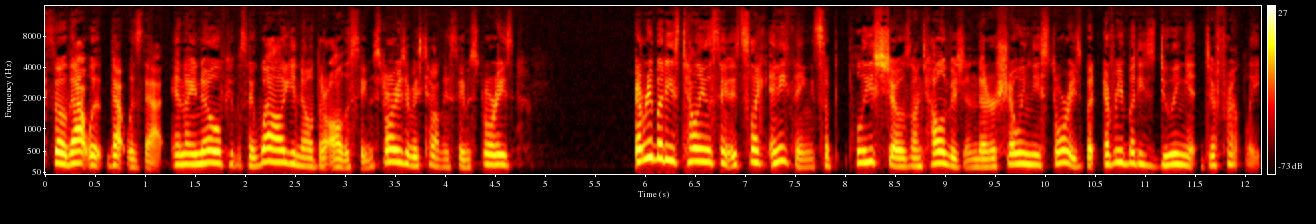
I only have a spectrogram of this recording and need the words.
so that was that was that. And I know people say, well, you know, they're all the same stories. Everybody's telling the same stories everybody's telling the same it's like anything it's the police shows on television that are showing these stories but everybody's doing it differently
